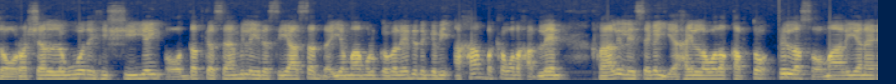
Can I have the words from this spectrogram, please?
doorasho lagu wada heshiiyey oo dadka saamilayda siyaasadda iyo maamul goboleedyada gebi ahaanba ka wada hadleen raalli laysaga yahay la wada qabto villa soomaaliyana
